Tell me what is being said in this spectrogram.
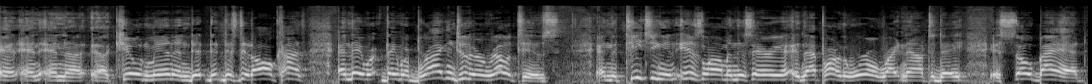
and and, and uh, uh killed men, and just did all kinds. And they were they were bragging to their relatives. And the teaching in Islam in this area, in that part of the world right now today, is so bad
